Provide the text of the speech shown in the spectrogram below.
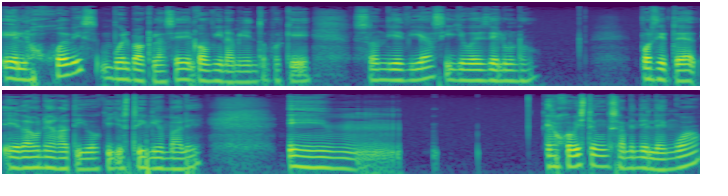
El jueves vuelvo a clase del confinamiento porque son 10 días y llevo desde el 1. Por cierto, he dado negativo, que yo estoy bien, ¿vale? Eh, el jueves tengo un examen de lengua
